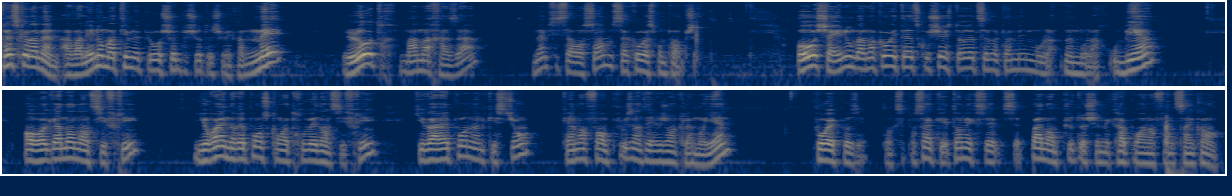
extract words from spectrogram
presque la même. Mais l'autre Mama même si ça ressemble, ça ne correspond pas à Pshat. Ou bien, en regardant dans le Sifri, il y aura une réponse qu'on va trouver dans le Sifri qui va répondre à une question qu'un enfant plus intelligent que la moyenne pourrait poser. Donc c'est pour ça qu'étant donné que ce n'est pas dans Pluto Shemikra pour un enfant de 5 ans,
